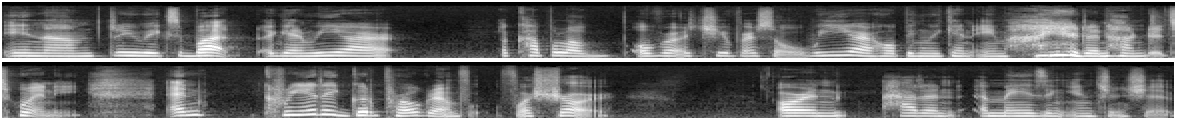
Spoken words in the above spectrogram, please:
in um, three weeks. But again, we are a couple of overachievers, so we are hoping we can aim higher than 120 and create a good program f- for sure. Or an, had an amazing internship.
